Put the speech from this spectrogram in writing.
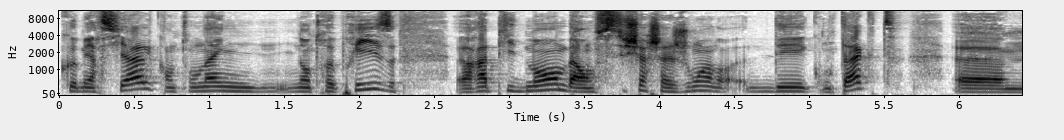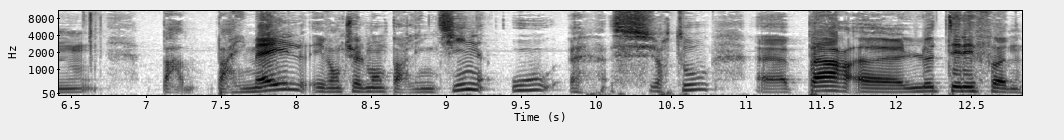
commercial, quand on a une, entreprise, euh, rapidement, bah, on cherche à joindre des contacts. Euh, par, par, email, éventuellement par LinkedIn ou surtout par le téléphone.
